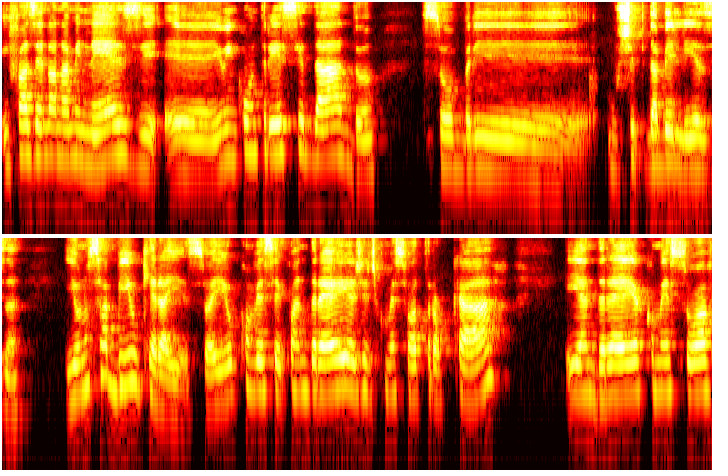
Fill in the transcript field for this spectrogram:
E fazendo anamnese, é, eu encontrei esse dado sobre o chip da beleza. E eu não sabia o que era isso. Aí eu conversei com a Andréia, a gente começou a trocar, e a Andréia começou a,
